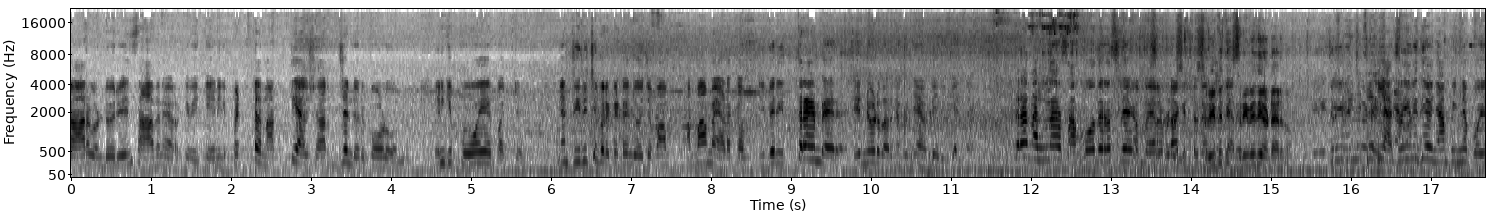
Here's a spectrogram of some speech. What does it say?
കാറ് കൊണ്ടുവരികയും സാധനം ഇറക്കി വെക്കുകയും എനിക്ക് പെട്ടെന്ന് അത്യാവശ്യം അർജന്റ് ഒരു കോൾ വന്നു. എനിക്ക് പോയേ പറ്റൂ. ഞാൻ തിരിച്ചു പിറക്കട്ടെ എന്ന് ചോദിച്ചപ്പോൾ അമ്മാമ്മ അടക്കം ഇവർ ഇത്രയും പേര് എന്നോട് പറഞ്ഞു കുഞ്ഞെ അവിടെ ഇരിക്കട്ടെ. ഇത്ര നല്ല സഹോദര സ്നേഹം വേറെ ഇവിടെ കിട്ടുന്നത് ശ്രീവിധി ഉണ്ടായിരുന്നു? ഇല്ല ശ്രീവിധിയോ ഞാൻ പിന്നെ പോയി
